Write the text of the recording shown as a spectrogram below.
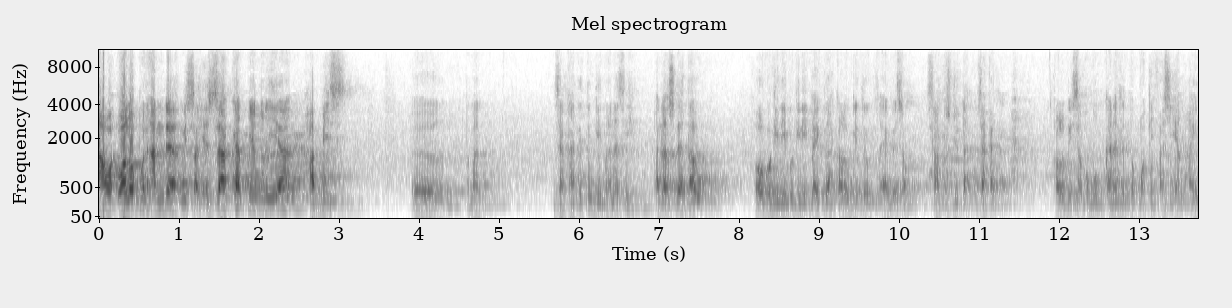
walaupun anda misalnya zakat yang ria habis. Eh, teman, zakat itu gimana sih? Padahal sudah tahu. Oh begini-begini, baiklah kalau gitu saya besok 100 juta zakat. Kalau bisa umumkan aja untuk motivasi yang lain.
